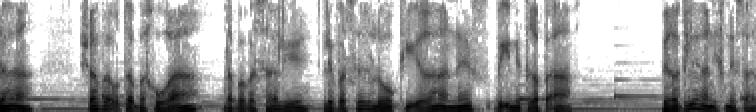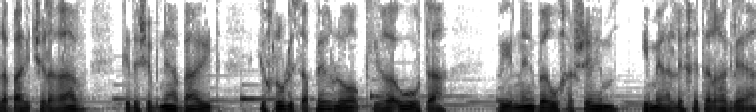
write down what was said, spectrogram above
עתה שבה אותה בחורה לבבא סאלי לבשר לו כי אירע הנס והיא נתרפאה. ברגליה נכנסה לבית של הרב, כדי שבני הבית יוכלו לספר לו כי ראו אותה, והנה ברוך השם היא מהלכת על רגליה.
